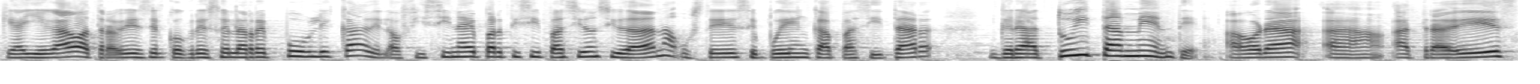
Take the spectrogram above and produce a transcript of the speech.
que ha llegado a través del Congreso de la República, de la Oficina de Participación Ciudadana. Ustedes se pueden capacitar gratuitamente. Ahora a, través,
